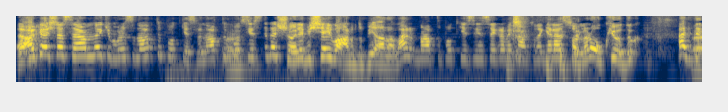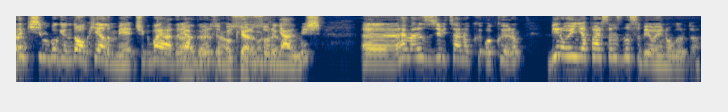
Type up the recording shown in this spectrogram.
Ee, arkadaşlar selamünaleyküm. Burası Ne Yaptı Podcast ve Ne Yaptı Orası. Podcast'te de şöyle bir şey vardı bir aralar. Ne Yaptı Podcast Instagram account'una gelen soruları okuyorduk. Hadi dedim Evet. ki şimdi bugün de okuyalım bir. Çünkü bayağıdır Hadi yapmıyoruz ve okuyalım, bir sürü okuyalım, soru gelmiş. Ee, hemen hızlıca bir tane oku- okuyorum. Bir oyun yaparsanız nasıl bir oyun olurdu?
